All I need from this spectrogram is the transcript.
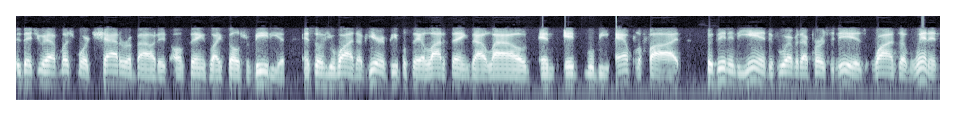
is that you have much more chatter about it on things like social media. And so you wind up hearing people say a lot of things out loud and it will be amplified. But then in the end, if whoever that person is winds up winning,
